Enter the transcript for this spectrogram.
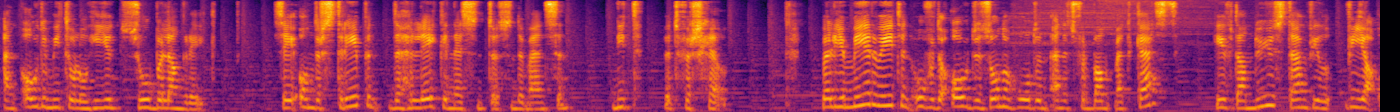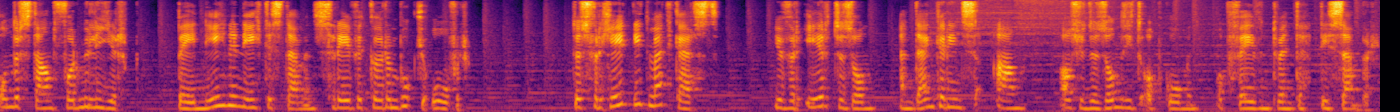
en oude mythologieën zo belangrijk. Zij onderstrepen de gelijkenissen tussen de mensen, niet het verschil. Wil je meer weten over de oude zonnegoden en het verband met kerst? Geef dan nu je stem via onderstaand formulier. Bij 99 stemmen schreef ik er een boekje over. Dus vergeet niet met kerst. Je vereert de zon en denk er eens aan als je de zon ziet opkomen op 25 december.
